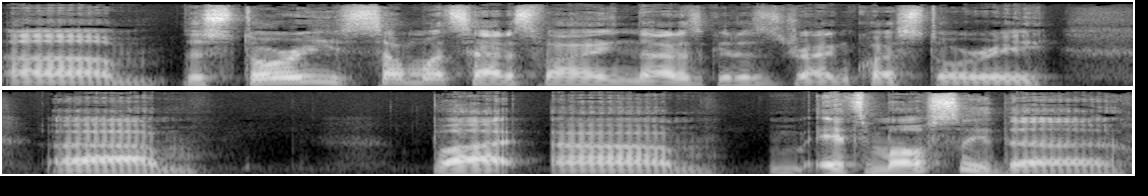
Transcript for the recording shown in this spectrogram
um, the story is somewhat satisfying, not as good as Dragon Quest story. Um, but um, it's mostly the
